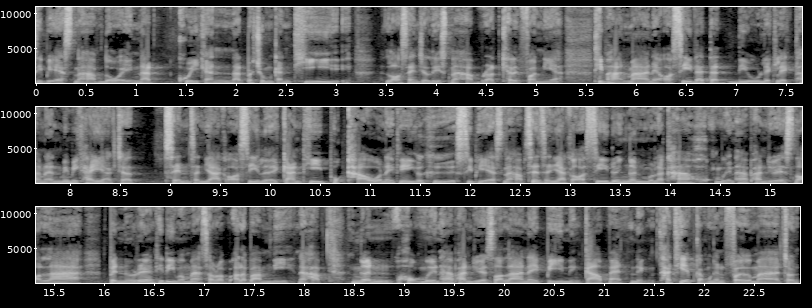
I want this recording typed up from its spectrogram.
CBS นะครับ โดยนัดคุยกันนัดประชุมกันที่ลอสแอนเจลิสนะครับ รัฐแคลิฟอร์เนีย ที่ผ่านมาเนี่ยออซซี่ได้แต่ดีลเล็กๆทั้งนั้นไม่มีใครอยากจะ เซ็นสัญญากับออซซี่เลย การที่พวกเขาในที่นี้ก็คือ CBS นะครับ เซ็นสัญญากับออซซี่ด้วยเงินมูลค่า 65,000 US ดอลลาร์ เป็นเรื่องที่ดีมาก ๆสำหรับอัลบั้มนี้นะครับ เงิน 65,000 US ดอลลาร์ในปี 1981 ถ้าเทียบกับเงินเฟอ้อมาจน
